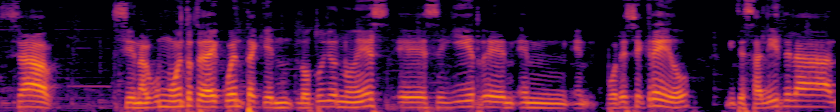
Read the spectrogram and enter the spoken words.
O sea, si en algún momento te das cuenta que lo tuyo no es eh, seguir en, en- en- por ese credo y te salís de la,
